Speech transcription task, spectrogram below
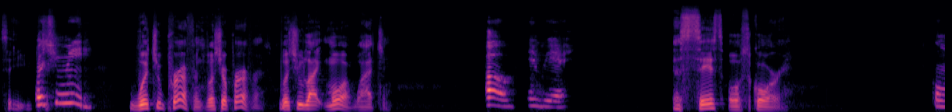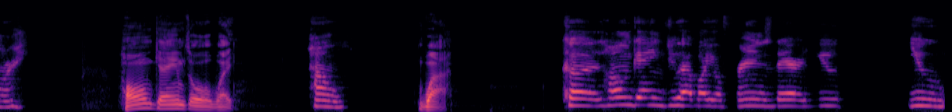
See. What you mean? What's your preference? What's your preference? What you like more watching? Oh, NBA. Assist or scoring? Scoring. Home games or away? Home. Why? Cause home games, you have all your friends there. You, you,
